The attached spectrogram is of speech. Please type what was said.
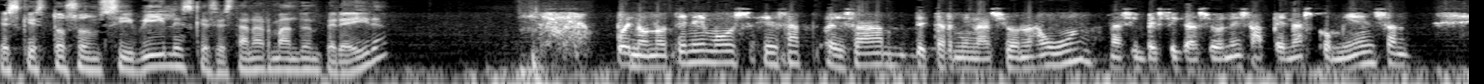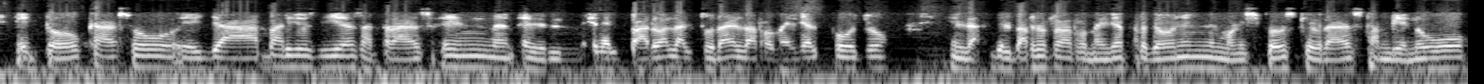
es que estos son civiles que se están armando en Pereira. Bueno, no tenemos esa, esa determinación aún, las investigaciones apenas comienzan. En todo caso, eh, ya varios días atrás en, el, paro a la altura de la Romelia El Pollo, en la, del barrio la Romelia, perdón, en el municipio de Los Quebradas también hubo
